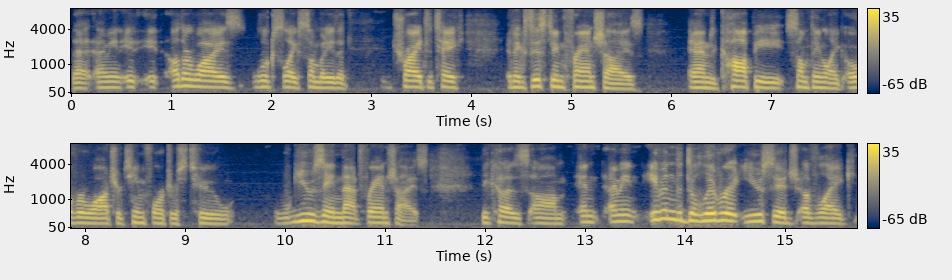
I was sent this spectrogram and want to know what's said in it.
That I mean, it, it otherwise looks like somebody that tried to take an existing franchise and copy something like Overwatch or Team Fortress 2 using that franchise. Because um and I mean even the deliberate usage of like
